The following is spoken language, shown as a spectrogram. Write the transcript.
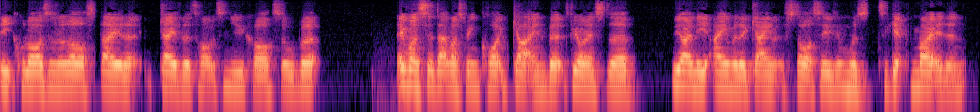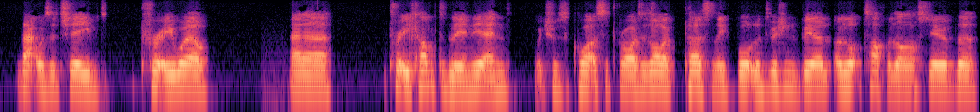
equaliser on the last day that gave the title to Newcastle. But everyone said that must have been quite gutting. But to be honest, the the only aim of the game at the start of the season was to get promoted, and that was achieved pretty well and uh, pretty comfortably in the end which was quite a surprise. As I personally thought the division would be a, a lot tougher last year with the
